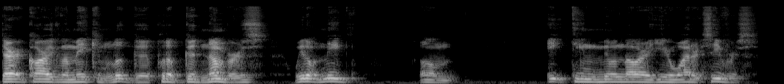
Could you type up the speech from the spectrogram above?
Derek Carr is going to make him look good, put up good numbers. We don't need um, eighteen million dollar a year wide receivers.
